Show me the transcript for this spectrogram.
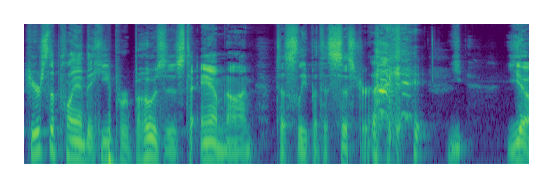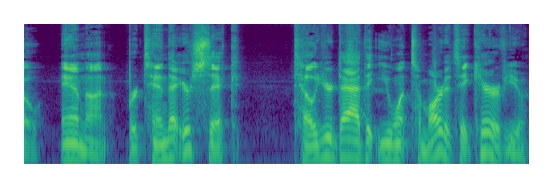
Here's the plan that he proposes to Amnon to sleep with his sister. Okay. Yo, Amnon, pretend that you're sick. Tell your dad that you want Tamar to take care of you,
